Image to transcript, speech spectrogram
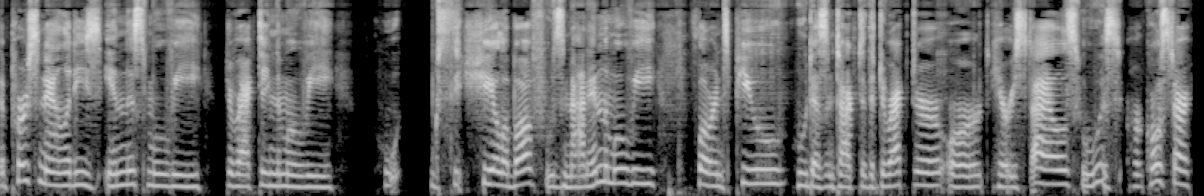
the personalities in this movie, directing the movie, who Sheila Buff, who's not in the movie, Florence Pugh, who doesn't talk to the director, or Harry Styles, who was her co star.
